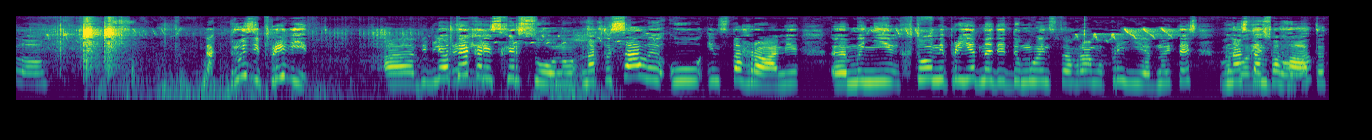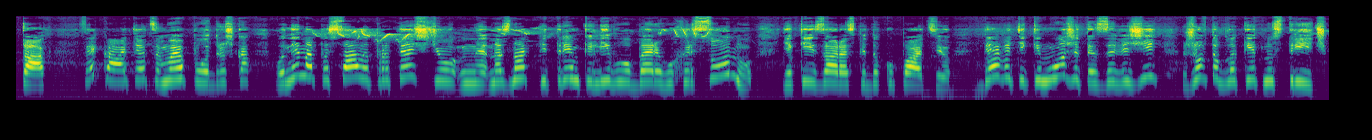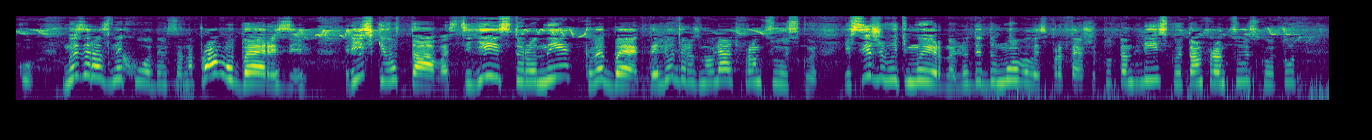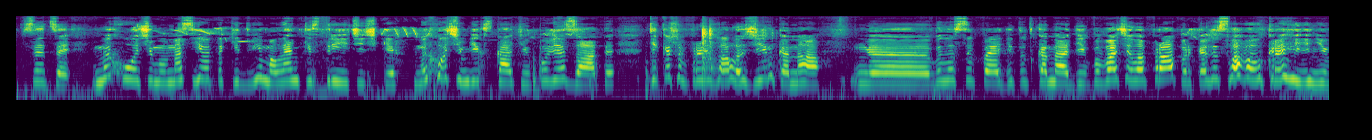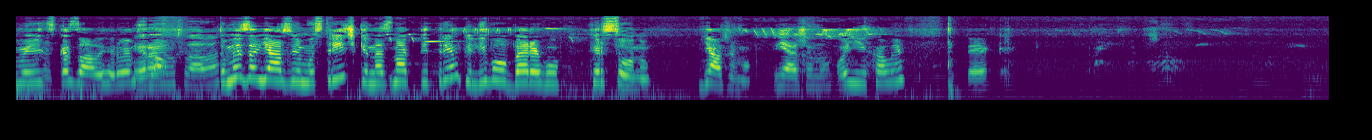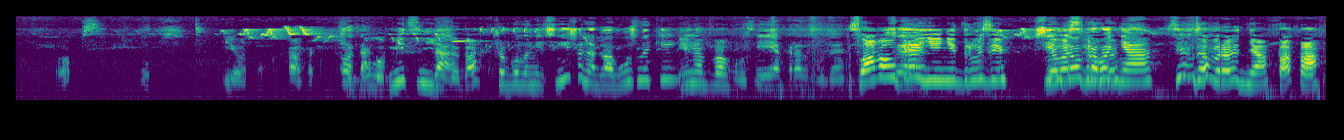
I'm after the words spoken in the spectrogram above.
Hello. Так, друзі, привіт! Е, Бібліотекарі з Херсону написали у інстаграмі е, мені, хто не приєднаний до мого інстаграму, приєднуйтесь. У нас там Обов'язково. багато. Так. Це Катя, це моя подружка. Вони написали про те, що на знак підтримки лівого берегу Херсону, який зараз під окупацією, де ви тільки можете, зав'яжіть жовто-блакитну стрічку. Ми зараз знаходимося на правому березі річки Отава, з цієї сторони Квебек, де люди розмовляють французькою, і всі живуть мирно. Люди домовились про те, що тут англійською, там французькою, тут все це. І ми хочемо. В нас є такі дві маленькі стрічечки. Ми хочемо їх з Катєю пов'язати. Тільки що приїжджала жінка на е, велосипеді тут в Канаді. Побачила прапор, каже Слава Україні! Ми їй сказали героям слава. Героям слава. То ми зав'язуємо стрічки на знак підтримки лівого берегу Херсону. В'яжемо. В'яжемо. Поїхали. Так. І отак. А, так. Щоб Отак було от. міцніше, Да. да? Щоб було міцніше на два вузлики І на два і якраз буде. Слава Все. Україні, друзі! Всім вас доброго любимо. дня! Всім доброго дня. Па-па.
